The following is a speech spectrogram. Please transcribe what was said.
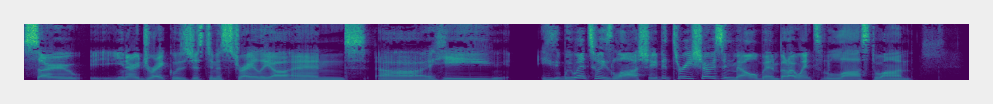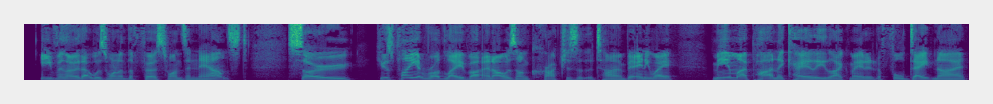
So, you know, Drake was just in Australia and uh, he, he, we went to his last show. He did three shows in Melbourne, but I went to the last one, even though that was one of the first ones announced. So he was playing at Rod Laver and I was on crutches at the time. But anyway, me and my partner Kaylee like made it a full date night.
